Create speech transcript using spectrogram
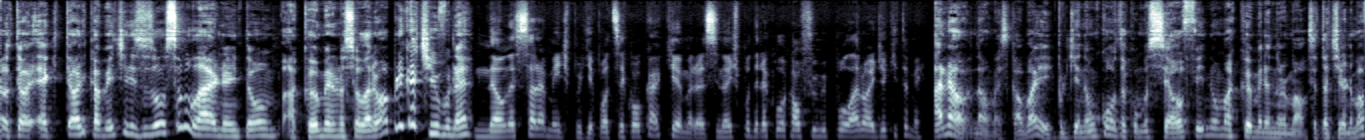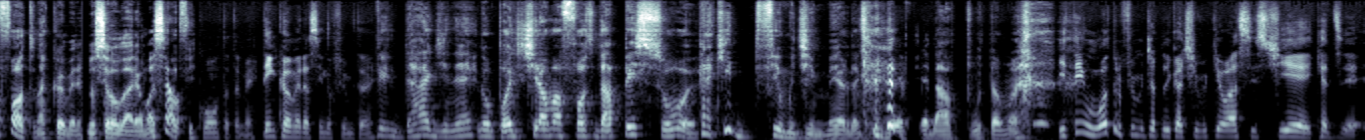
Então, é que teoricamente eles usam o celular, né? Então a câmera no celular é um aplicativo, né? Não necessariamente, porque pode ser qualquer câmera. Senão a gente poderia colocar o filme Polaroid aqui também. Ah, não, não, mas calma aí. Porque não conta como selfie numa câmera normal. Você tá tirando uma foto na câmera. No celular é uma selfie. Conta também. Tem câmera assim no filme também. Verdade, né? Não pode tirar uma foto da pessoa. Cara, que filme de merda. Que ideia, da puta, mano. E tem um outro filme de aplicativo que eu assisti, quer dizer,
